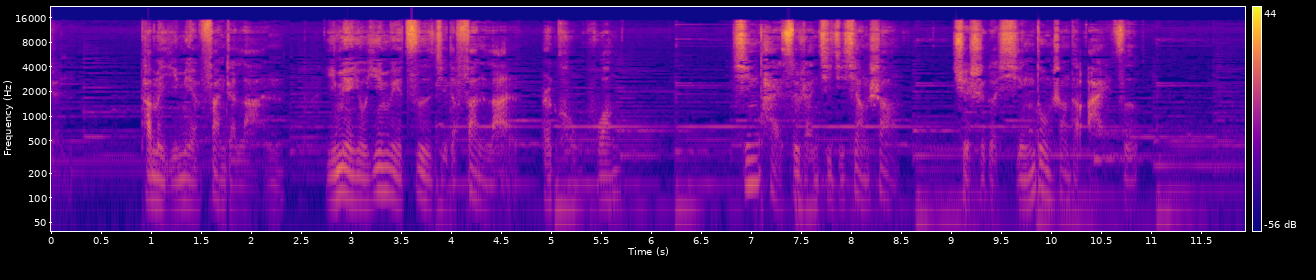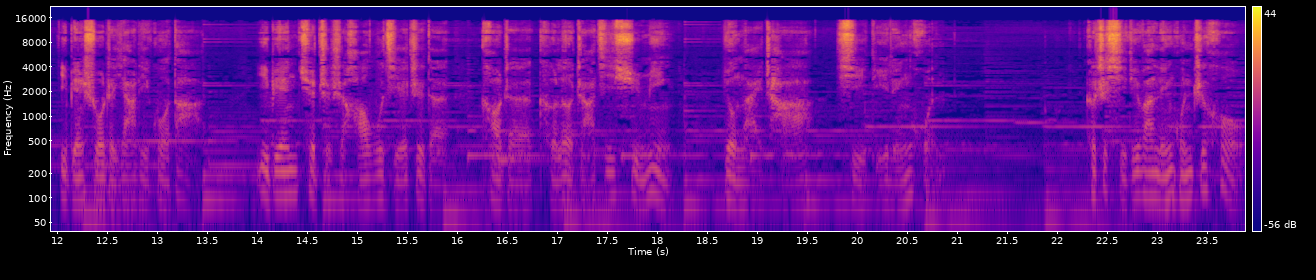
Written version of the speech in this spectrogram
人，他们一面犯着懒，一面又因为自己的犯懒而恐慌。心态虽然积极向上，却是个行动上的矮子。一边说着压力过大，一边却只是毫无节制的靠着可乐、炸鸡续命，用奶茶洗涤灵魂。可是洗涤完灵魂之后，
